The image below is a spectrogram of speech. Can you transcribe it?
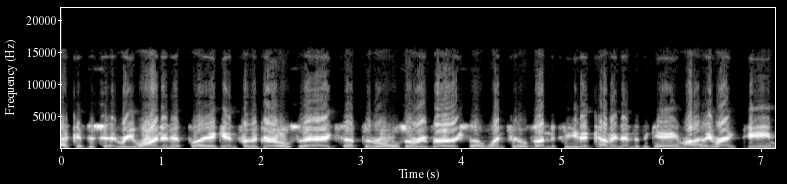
I could just hit rewind and hit play again for the girls there, except the roles are reversed. So Winfield's undefeated coming into the game, highly ranked team.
